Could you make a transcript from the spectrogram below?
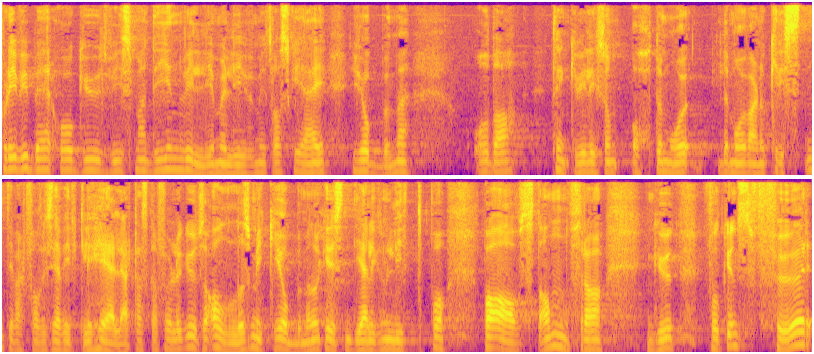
Fordi vi ber 'Å Gud, vis meg din vilje med livet mitt. Hva skal jeg jobbe med?' Og da tenker vi liksom åh, det må, det må jo være noe kristent, i hvert fall hvis jeg virkelig helhjerta skal følge Gud. Så alle som ikke jobber med noe kristent, de er liksom litt på, på avstand fra Gud. Folkens, før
